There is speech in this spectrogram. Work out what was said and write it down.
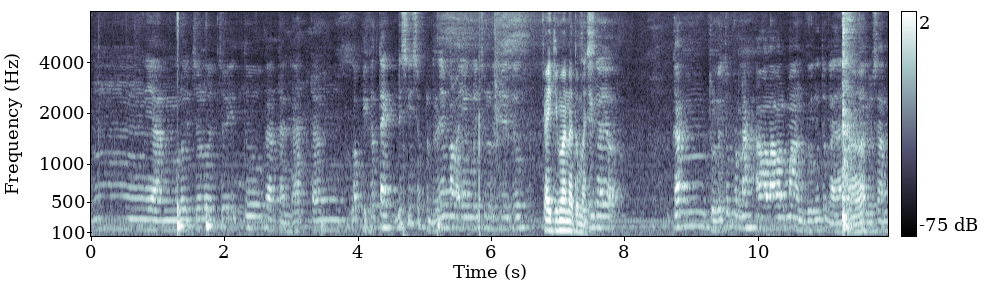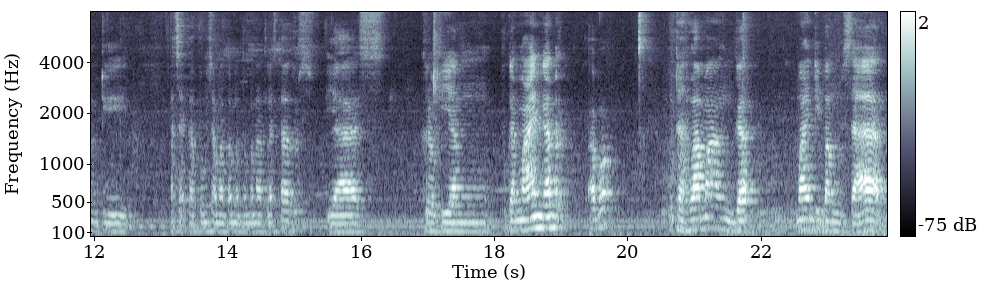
Hmm, yang lucu-lucu itu kadang-kadang lebih ke teknis sih sebenarnya kalau yang lucu-lucu itu. Kayak gimana tuh Mas? Jadi kayak kan dulu itu pernah awal-awal manggung itu kan Ah. barusan di ajak gabung sama teman-teman Atlesta terus ya grogi yang bukan main kan apa udah lama nggak main di panggung besar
